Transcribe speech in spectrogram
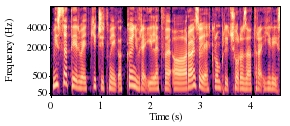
Visszatérve egy kicsit még a könyvre, illetve a Rajzolj egy krumplit sorozatra, Iris,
